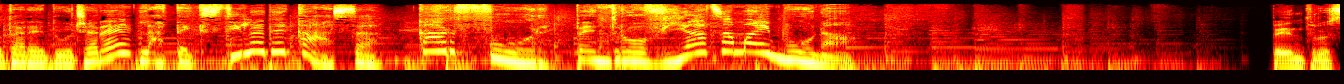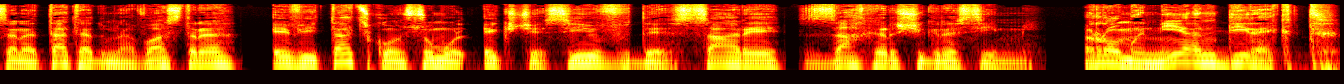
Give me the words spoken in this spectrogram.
50% reducere la textile de casă. Carrefour, pentru o viață mai bună! Pentru sănătatea dumneavoastră, evitați consumul excesiv de sare, zahăr și grăsimi. România în direct,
